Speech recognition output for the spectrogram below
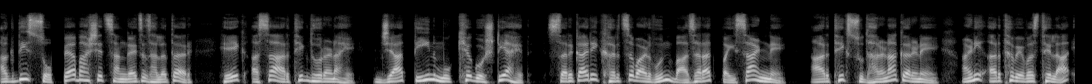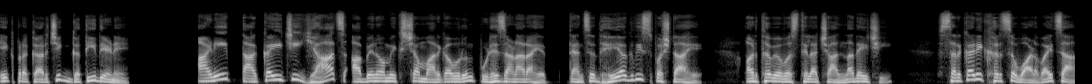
अगदी सोप्या भाषेत सांगायचं झालं तर हे एक असं आर्थिक धोरण आहे ज्या तीन मुख्य गोष्टी आहेत. सरकारी खर्च वाढवून बाजारात पैसा आणणे आर्थिक सुधारणा करणे आणि अर्थव्यवस्थेला एक प्रकारची गती देणे. आणि ताकाईची ह्याच आबेनॉमिक्सच्या मार्गावरून पुढे जाणार आहेत त्यांचे ध्येय अगदी स्पष्ट आहे. अर्थव्यवस्थेला चालना द्यायची सरकारी खर्च वाढवायचा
